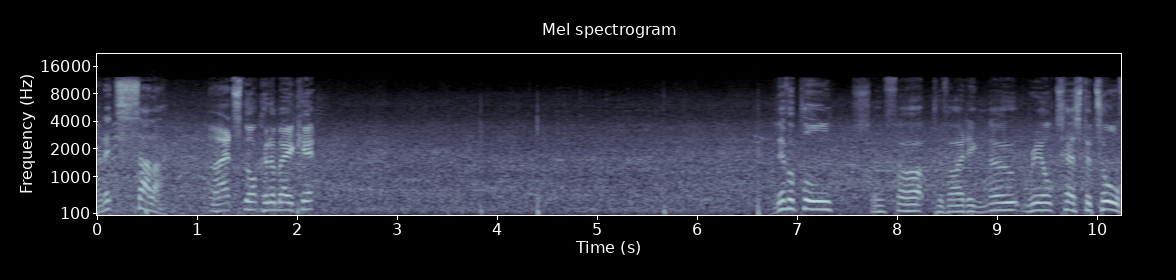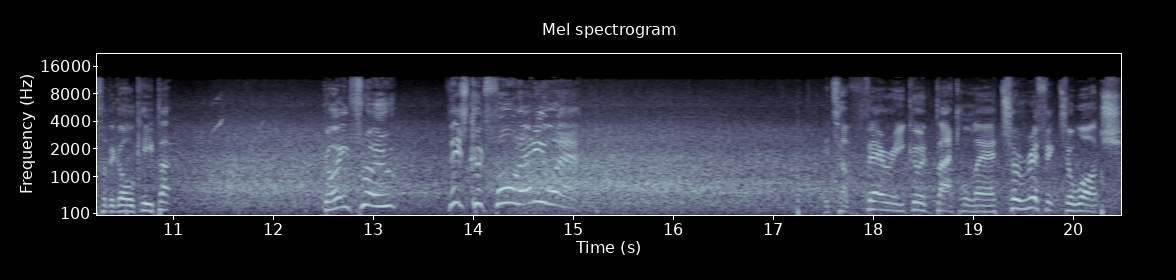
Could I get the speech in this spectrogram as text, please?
And it's Salah. That's not going to make it. Liverpool, so far, providing no real test at all for the goalkeeper. Going through. This could fall anywhere. It's a very good battle there. Terrific to watch.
